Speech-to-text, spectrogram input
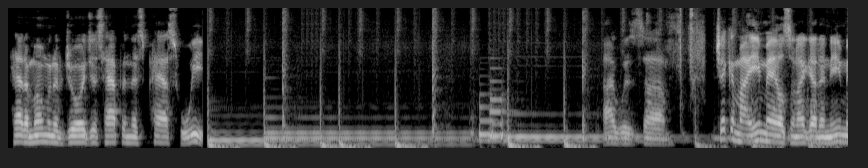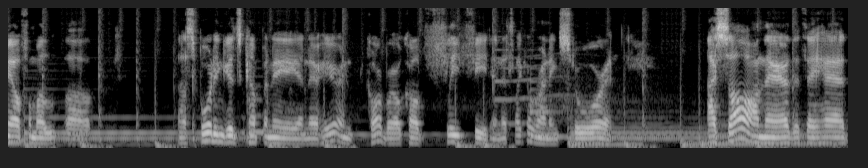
had a moment of joy just happen this past week. I was um, checking my emails and I got an email from a, uh, a sporting goods company, and they're here in Carrboro called Fleet Feet, and it's like a running store. And I saw on there that they had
